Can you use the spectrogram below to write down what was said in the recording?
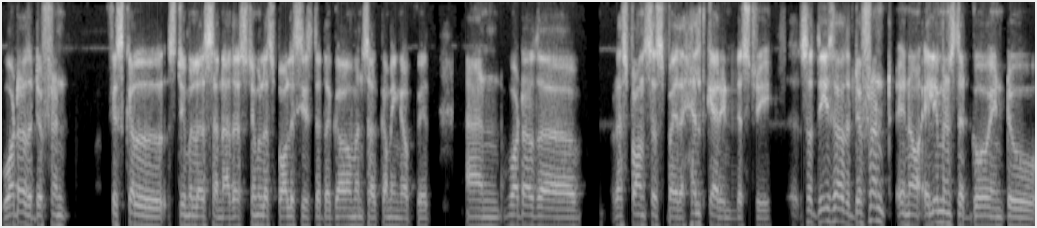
What are the different fiscal stimulus and other stimulus policies that the governments are coming up with, and what are the responses by the healthcare industry. So these are the different you know elements that go into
